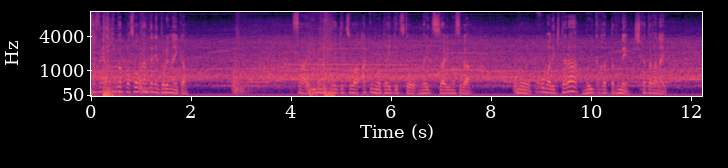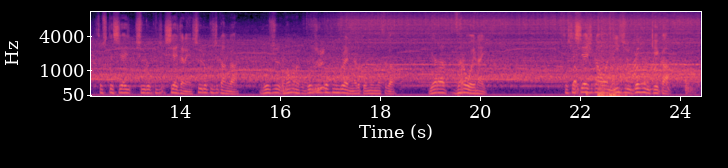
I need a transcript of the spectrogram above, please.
さすがにギブアップはそう簡単には取れないか。さあ夢の対決は悪夢の対決となりつつありますがもうここまで来たら乗りかかった船仕方がない。そして試合収録試合じゃない収録時間が50間もなく55分ぐらいになると思いますがやらざるを得ない。そして試合時間は25分経過。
